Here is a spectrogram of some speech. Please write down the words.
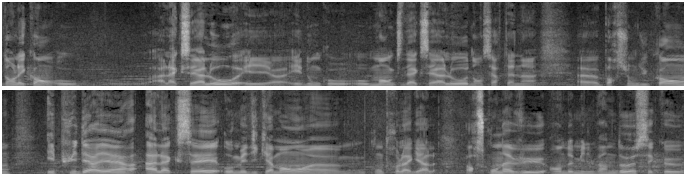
dans les camps, à l'accès à l'eau et, donc au manque d'accès à l'eau dans certaines portions du camp, et puis derrière à l'accès aux médicaments euh, contre la gale. Alors ce qu'on a vu en 2022, c'est que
